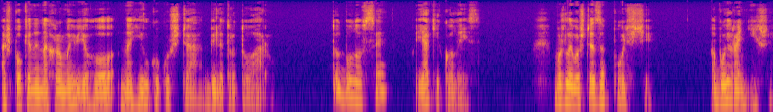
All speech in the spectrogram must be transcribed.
аж поки не нахромив його на гілку куща біля тротуару. Тут було все, як і колись, можливо, ще за Польщі або й раніше.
